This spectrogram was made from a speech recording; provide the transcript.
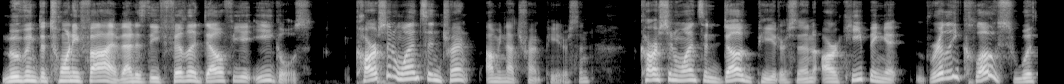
Moving to 25, that is the Philadelphia Eagles. Carson Wentz and Trent, I mean, not Trent Peterson, Carson Wentz and Doug Pederson are keeping it really close with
